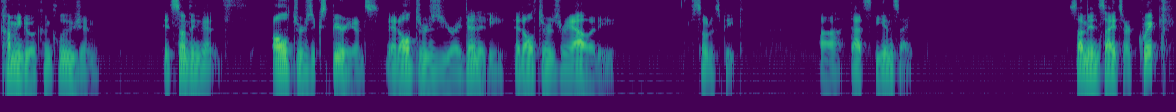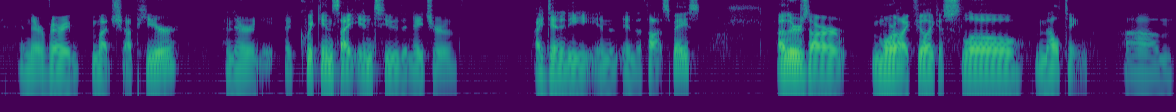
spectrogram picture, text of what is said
coming to a conclusion. It's something that f- alters experience. It alters your identity. It alters reality, so to speak. Uh, that's the insight. Some insights are quick and they're very much up here, and they're a quick insight into the nature of identity in in the thought space. Others are more like feel like a slow melting, um,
